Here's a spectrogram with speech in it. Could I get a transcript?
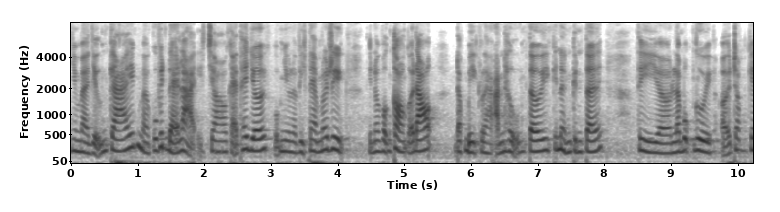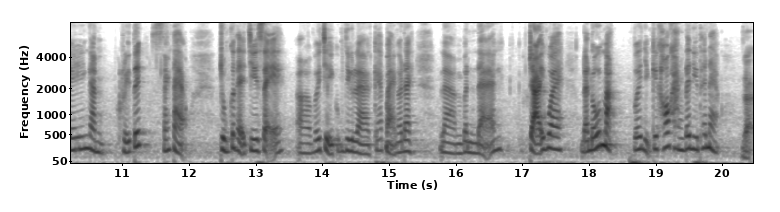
nhưng mà những cái mà Covid để lại cho cả thế giới cũng như là Việt Nam nói riêng thì nó vẫn còn ở đó, đặc biệt là ảnh hưởng tới cái nền kinh tế thì là một người ở trong cái ngành creative sáng tạo. Trung có thể chia sẻ uh, với chị cũng như là các bạn ở đây là mình đã trải qua đã đối mặt với những cái khó khăn đó như thế nào? Dạ.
